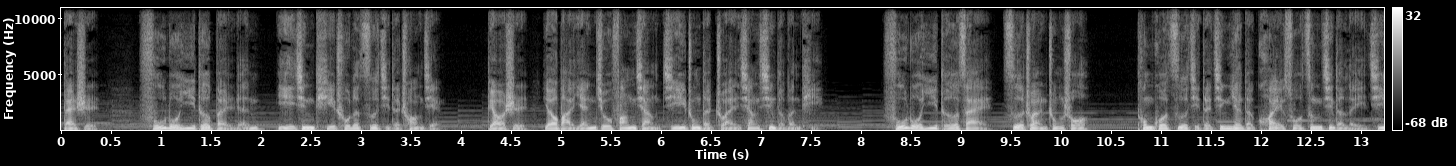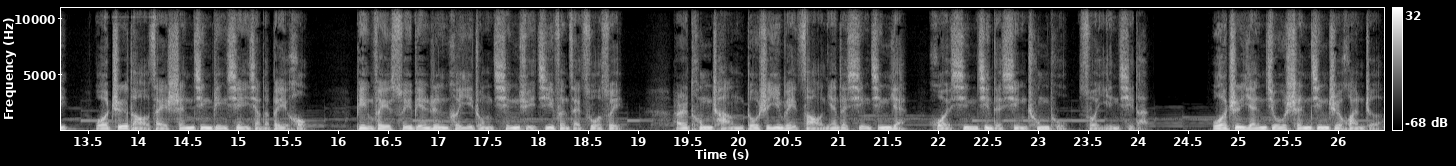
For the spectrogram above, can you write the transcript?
但是，弗洛伊德本人已经提出了自己的创建，表示要把研究方向集中的转向性的问题。弗洛伊德在自传中说：“通过自己的经验的快速增进的累积，我知道在神经病现象的背后。”并非随便任何一种情绪激愤在作祟，而通常都是因为早年的性经验或新进的性冲突所引起的。我之研究神经质患者，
